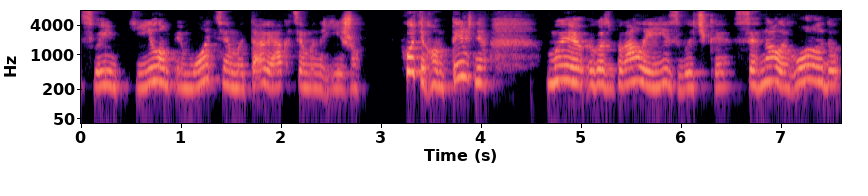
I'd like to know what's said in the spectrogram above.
своїм тілом, емоціями та реакціями на їжу. Протягом тижня ми розбирали її звички, сигнали голоду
